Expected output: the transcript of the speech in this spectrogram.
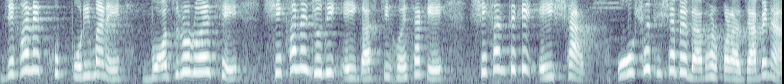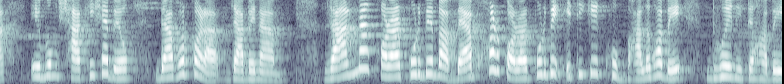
যেখানে খুব পরিমাণে বজ্র রয়েছে, সেখানে যদি এই গাছটি হয়ে থাকে, সেখান থেকে এই শাক ঔষধ হিসাবে ব্যবহার করা যাবে না এবং শাক হিসাবেও ব্যবহার করা যাবে না। রান্না করার পূর্বে বা ব্যবহার করার পূর্বে এটিকে খুব ভালোভাবে ধুয়ে নিতে হবে।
